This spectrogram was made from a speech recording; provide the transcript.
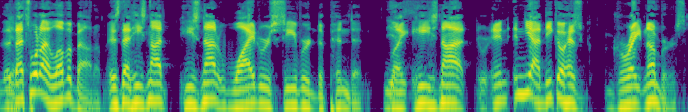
Th- That's what I love about him is that he's not he's not wide receiver dependent. Yes. Like he's not and, and yeah, Nico has great numbers.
